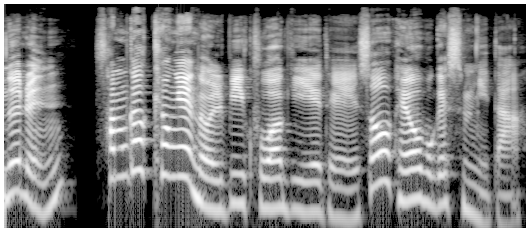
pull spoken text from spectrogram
오늘은 삼각형의 넓이 구하기에 대해서 배워보겠습니다.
